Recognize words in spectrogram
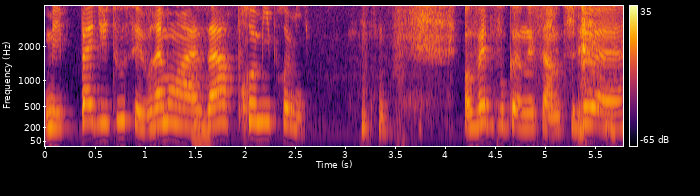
Mais pas du tout, c'est vraiment un hasard. Promis, promis. en fait, vous connaissez un petit peu... Euh,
